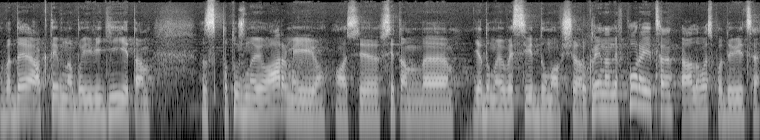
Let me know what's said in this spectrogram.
веде активно бойові дії там з потужною армією. Ось е, всі там, е, я думаю, весь світ думав, що Україна не впорається, але ось подивіться,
